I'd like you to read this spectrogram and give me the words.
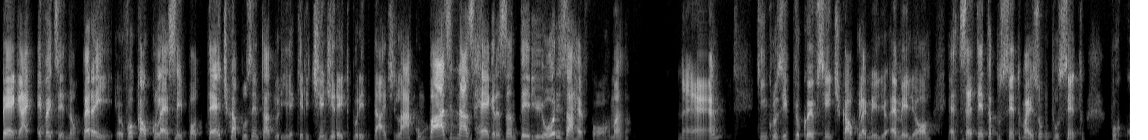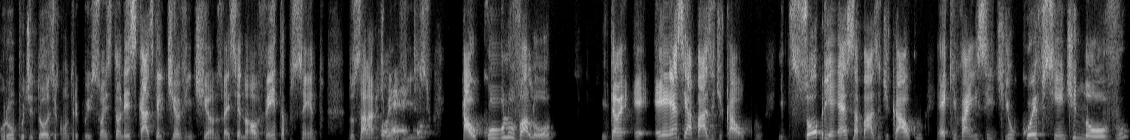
pegar e vai dizer: não, peraí, eu vou calcular essa hipotética aposentadoria que ele tinha direito por idade lá, com base nas regras anteriores à reforma, né? que inclusive o coeficiente de cálculo é melhor, é, melhor, é 70% mais 1% por grupo de 12 contribuições. Então, nesse caso que ele tinha 20 anos, vai ser 90% do salário de Correto. benefício. Calcula o valor. Então, é, é, essa é a base de cálculo. E sobre essa base de cálculo é que vai incidir o coeficiente novo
